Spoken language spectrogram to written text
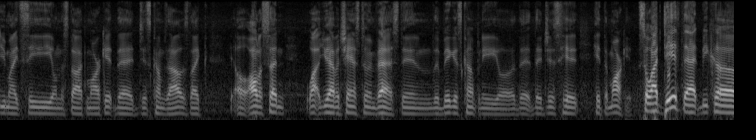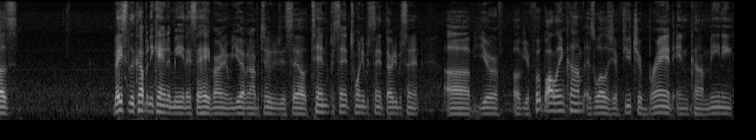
you might see on the stock market that just comes out. It's like oh, all of a sudden, you have a chance to invest in the biggest company or that that just hit hit the market. So I did that because basically the company came to me and they said, "Hey, Vernon, you have an opportunity to sell 10%, 20%, 30% of your of your football income as well as your future brand income, meaning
